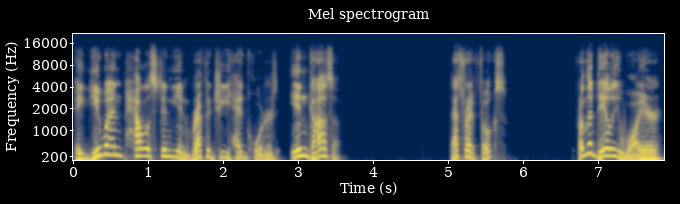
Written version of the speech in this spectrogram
a UN Palestinian refugee headquarters in Gaza. That's right, folks. From the Daily Wire,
